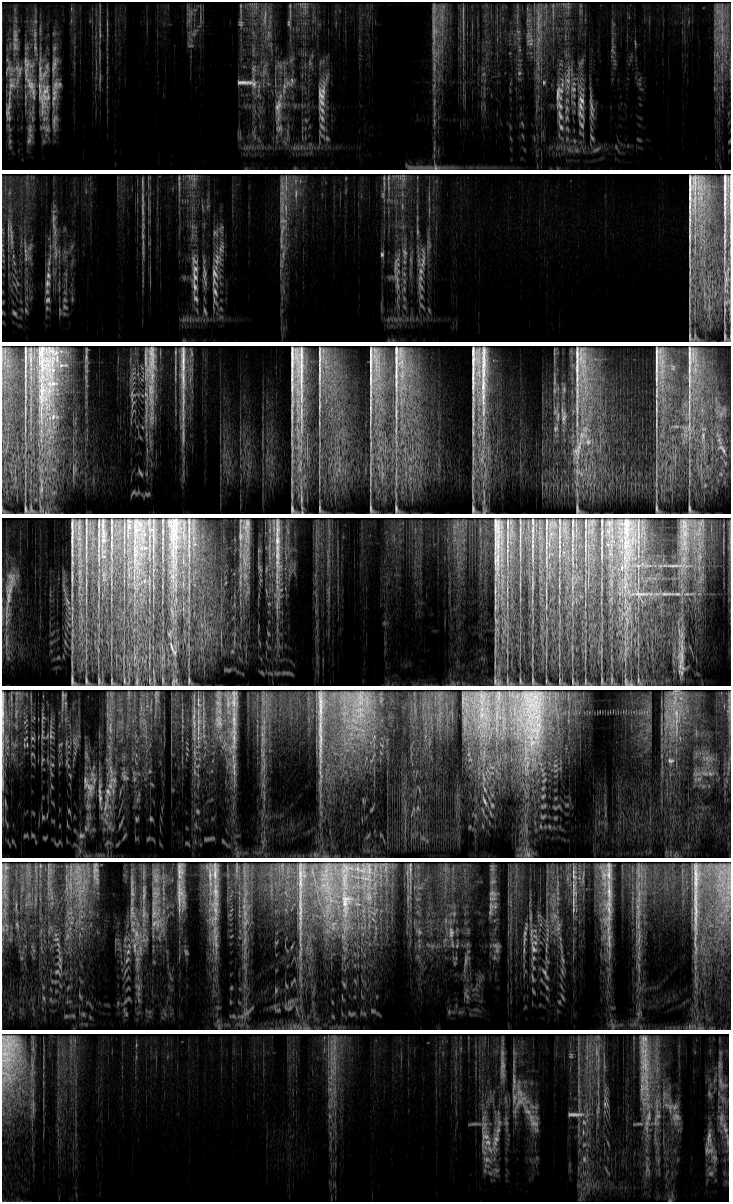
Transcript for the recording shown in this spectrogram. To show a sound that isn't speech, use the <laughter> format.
Placing gas trap. Enemy spotted. Enemy spotted. Attention. Contact with There is a hostile. new Kill leader. New kill leader. Watch for them. Hostile spotted. Contact with target. Reloading. Taking fire. They downed me. Enemy down. Reloading. I downed an enemy. Defeated an adversary. We're one step closer. Recharging my shield. I'm empty. Cover me. Getting shot at. I downed an enemy. <sighs> Appreciate your assistance. Taking out. Laying fences. Good work. Recharging shields. Fences in, fence them out. Just stepping off my shields. <sighs> Healing my wounds. Recharging my shield. SMG here. Let's dip. Backpack here. Level 2.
